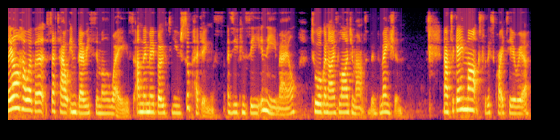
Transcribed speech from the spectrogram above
They are, however, set out in very similar ways, and they may both use subheadings, as you can see in the email, to organise large amounts of information. Now, to gain marks for this criteria,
